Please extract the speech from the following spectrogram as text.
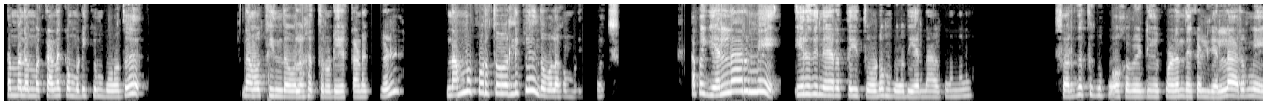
நம்ம நம்ம கணக்கு முடிக்கும் போது நமக்கு இந்த உலகத்தினுடைய கணக்குகள் நம்ம பொறுத்த வரைக்கும் இந்த உலகம் முடிஞ்சு போச்சு. அப்ப எல்லாருமே இறுதி நேரத்தை தொடும் போது என்ன ஆகும் சொர்க்கத்துக்கு போக வேண்டிய குழந்தைகள் எல்லாருமே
